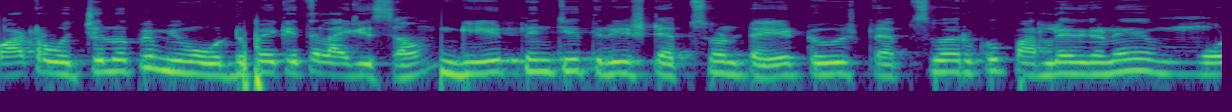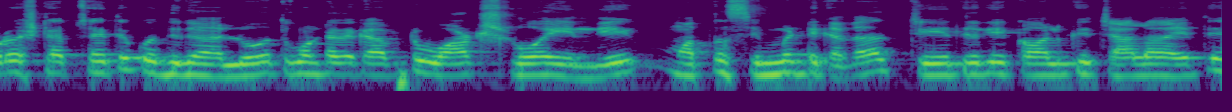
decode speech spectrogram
వాటర్ వచ్చేలోపే మేము ఒడ్డుపైకి అయితే లాగేసాం. గేట్ నుంచి త్రీ స్టెప్స్ ఉంటాయి. టూ స్టెప్స్ వరకు పర్లేదు కానీ మూడో స్టెప్స్ అయితే కొద్దిగా లోతుగా ఉంటది కాబట్టి వాటర్ స్లో అయింది. మొత్తం సిమెంట్ కదా. చేతులకి కాలుకి చాలా అయితే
